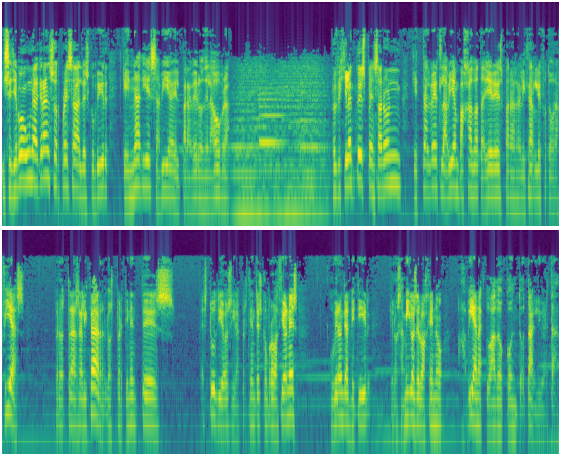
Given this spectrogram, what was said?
y se llevó una gran sorpresa al descubrir que nadie sabía el paradero de la obra. Los vigilantes pensaron que tal vez la habían bajado a talleres para realizarle fotografías, pero tras realizar los pertinentes estudios y las pertinentes comprobaciones, hubieron de admitir que los amigos de lo ajeno habían actuado con total libertad.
